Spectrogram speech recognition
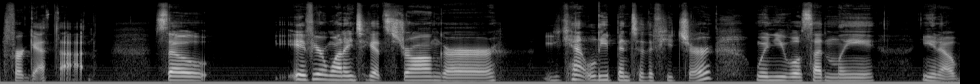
forget that. So, if you're wanting to get stronger, you can't leap into the future when you will suddenly, you know,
